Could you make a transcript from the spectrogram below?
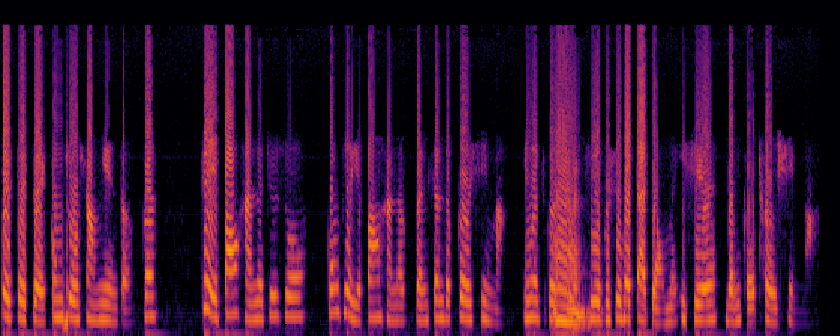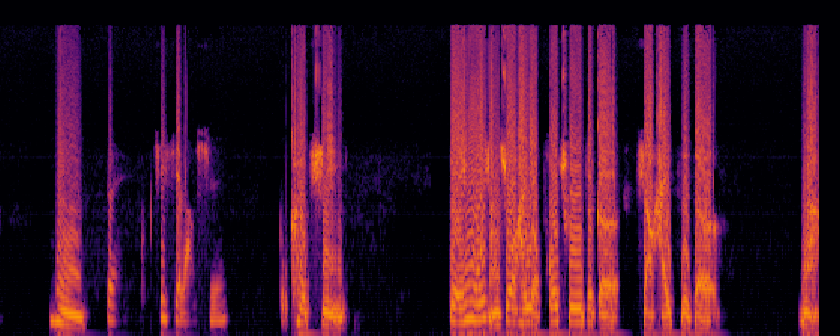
对对对，工作上面的跟这也包含了，就是说工作也包含了本身的个性嘛，因为这个数字不是会代表我们一些人格特性嘛。嗯，对，谢谢老师。不客气。对，因为我想说，还有抛出这个小孩子的嘛，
